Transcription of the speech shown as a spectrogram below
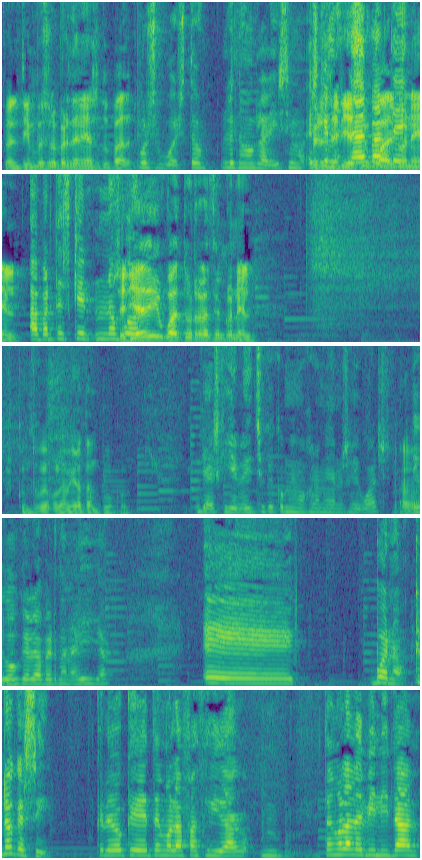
Con el tiempo se lo perdonarías a tu padre. por supuesto, lo tengo clarísimo. Pero es que serías igual con él. Aparte es que no ¿Sería puedo... igual tu relación con él? Con tu mejor amiga tampoco. Ya, es que yo no he dicho que con mi mejor amiga no soy igual. Ah, Digo vale. que la perdonaría y ya. Eh, bueno, creo que sí. Creo que tengo la facilidad mm, tengo la debilidad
